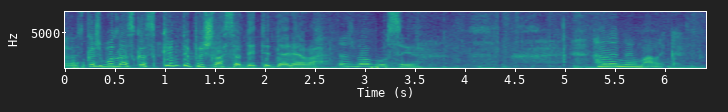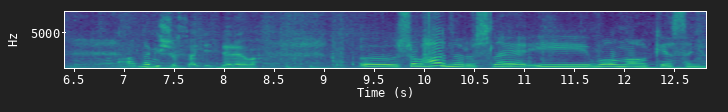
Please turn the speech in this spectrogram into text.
Е, Скажи, будь ласка, з ким ти прийшла садити дерева? З бабусею. Галиною Малик. А навіщо садять дерева? Е, Щоб гарно росли і було много кисеню.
